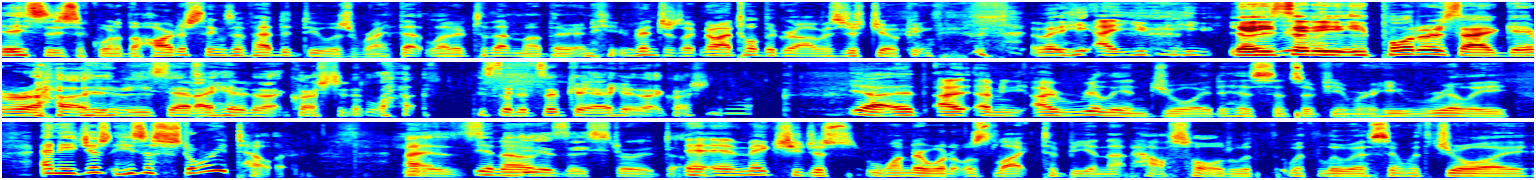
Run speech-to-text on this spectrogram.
Yeah, he says like one of the hardest things I've had to do was write that letter to that mother, and he eventually was like, "No, I told the girl I was just joking." but he, I, you, he, Yeah, he said he, really- he pulled her aside, gave her a hug, and he said, "I hear that question a lot." He said, "It's okay, I hear that question a lot." yeah, it, I, I mean, I really enjoyed his sense of humor. He really, and he just, he's a storyteller. He I- is, you know, he is a storyteller. It, it makes you just wonder what it was like to be in that household with with Lewis and with Joy,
